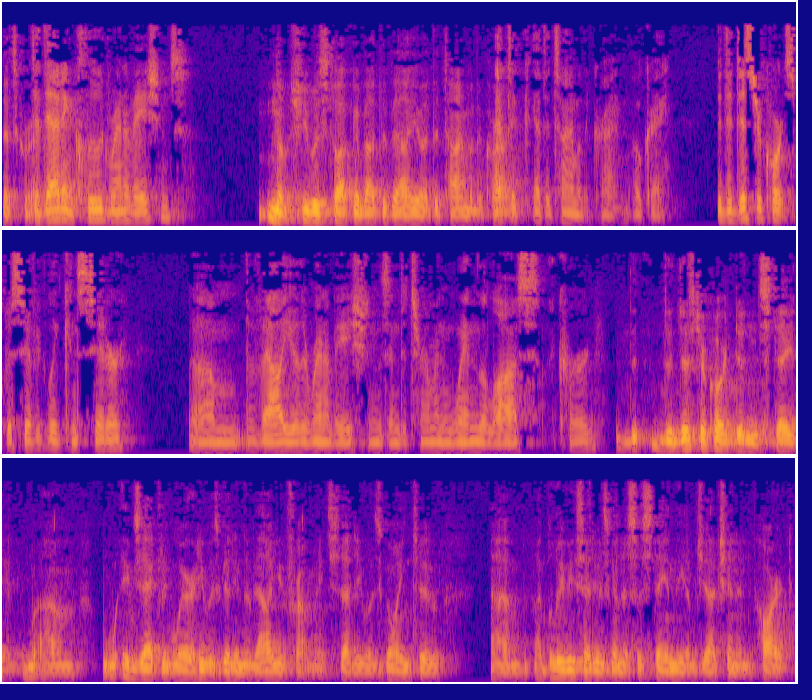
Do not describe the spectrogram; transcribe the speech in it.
That's correct. Did that include renovations? No, she was talking about the value at the time of the crime. At the time of the crime, okay. Did the district court specifically consider um, the value of the renovations and determine when the loss occurred? The district court didn't state um, exactly where he was getting the value from. He said he was going to, Um, I believe he said he was going to sustain the objection in part.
